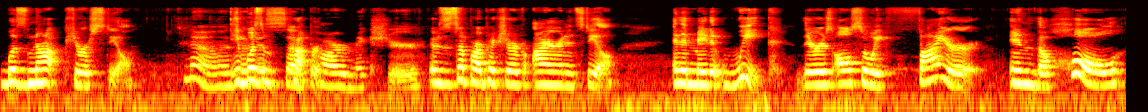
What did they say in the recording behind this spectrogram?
was not pure steel. No, It like wasn't a proper. subpar mixture. It was a subpar mixture of iron and steel, and it made it weak. There is also a fire in the hole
